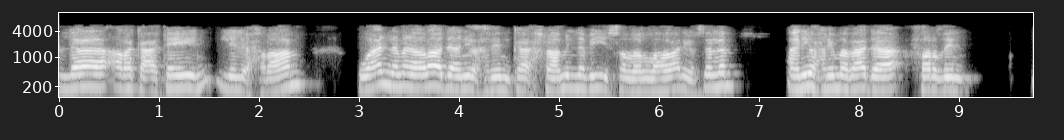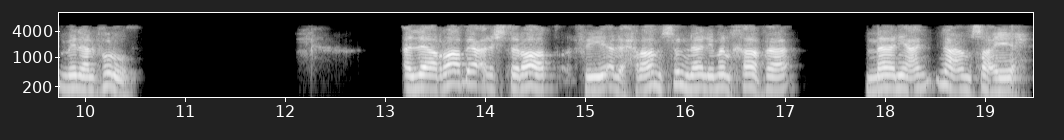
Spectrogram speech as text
لا ركعتين للإحرام وأن من أراد أن يحرم كإحرام النبي صلى الله عليه وسلم أن يحرم بعد فرض من الفروض. الرابع الاشتراط في الإحرام سنة لمن خاف مانعا. نعم صحيح.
